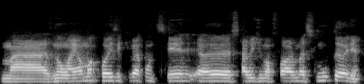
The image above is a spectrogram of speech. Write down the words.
Mas não é uma coisa que vai acontecer, uh, sabe, de uma forma simultânea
